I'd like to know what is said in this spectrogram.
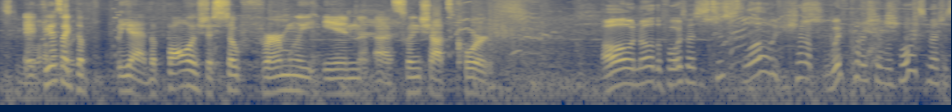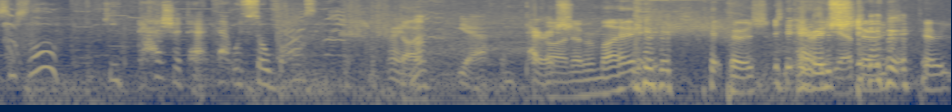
It's gonna be a it feels like the yeah the ball is just so firmly in uh, Slingshot's court Oh no, the forward smash is too slow. You're trying to whiff punish him with forward smash. It's too slow. He dash attack. That was so ballsy. All right, Die. Mon- yeah, perish. Oh, never mind. perish. Perish. yeah, perish. perish.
